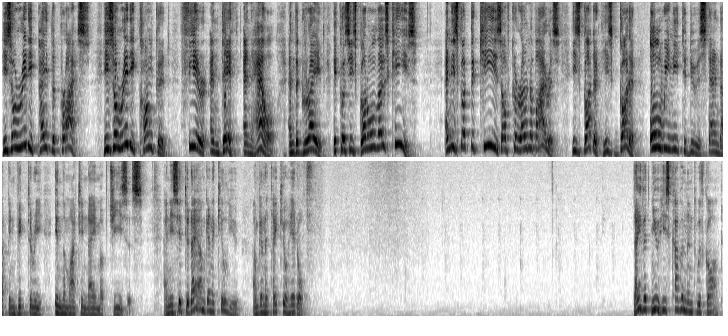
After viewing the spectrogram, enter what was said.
He's already paid the price. He's already conquered fear and death and hell and the grave because he's got all those keys. And he's got the keys of coronavirus. He's got it. He's got it. All we need to do is stand up in victory in the mighty name of Jesus. And he said, Today I'm going to kill you. I'm going to take your head off. David knew his covenant with God.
